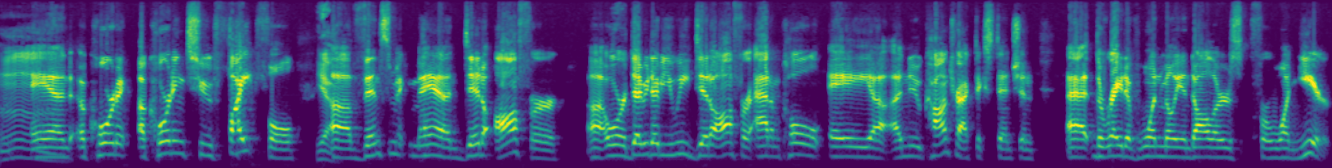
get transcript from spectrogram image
mm. And according according to Fightful, yeah. uh, Vince McMahon did offer uh, or WWE did offer Adam Cole a uh, a new contract extension at the rate of one million dollars for one year.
